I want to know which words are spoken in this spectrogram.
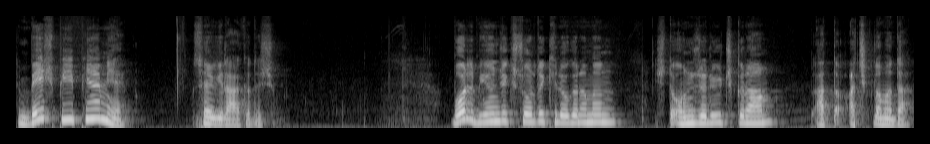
Şimdi 5 ppm'ye sevgili arkadaşım. Bu arada bir önceki soruda kilogramın işte 10 üzeri 3 gram hatta açıklamada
